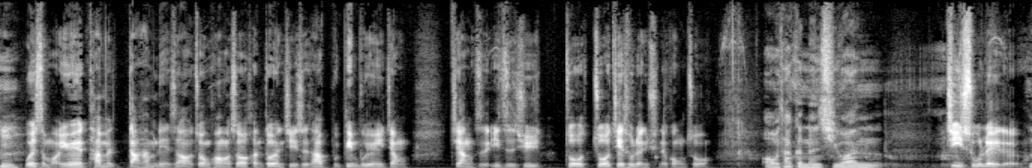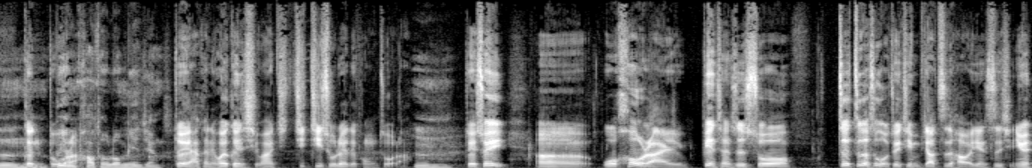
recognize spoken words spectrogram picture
嗯，为什么？因为他们当他们脸上有状况的时候，很多人其实他不并不愿意这样这样子一直去做做接触人群的工作。哦，他可能喜欢技术类的，嗯，更多，不用抛头露面这样子。对他可能会更喜欢技技术类的工作啦。嗯，对，所以呃，我后来变成是说，这这个是我最近比较自豪的一件事情，因为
